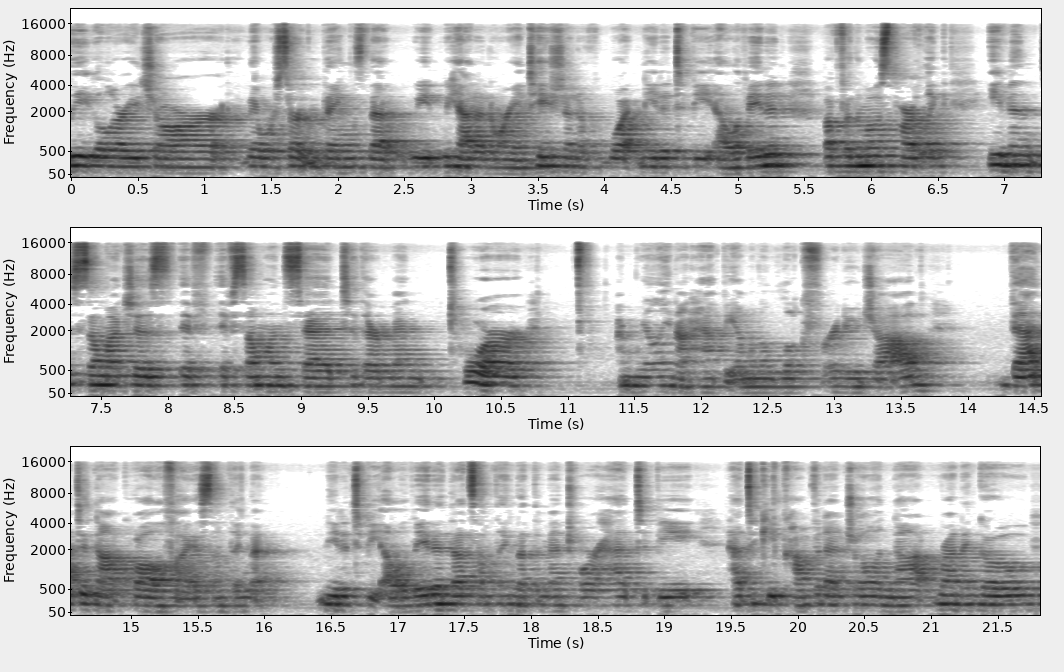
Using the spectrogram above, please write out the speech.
legal or HR, there were certain things that we, we had an orientation of what needed to be elevated. But for the most part, like even so much as if, if someone said to their mentor, I'm really not happy, I'm going to look for a new job, that did not qualify as something that needed to be elevated. That's something that the mentor had to be had to keep confidential and not run and go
